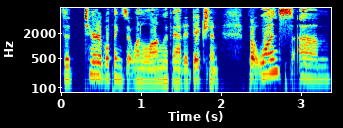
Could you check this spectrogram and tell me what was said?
the terrible things that went along with that addiction. But once um,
